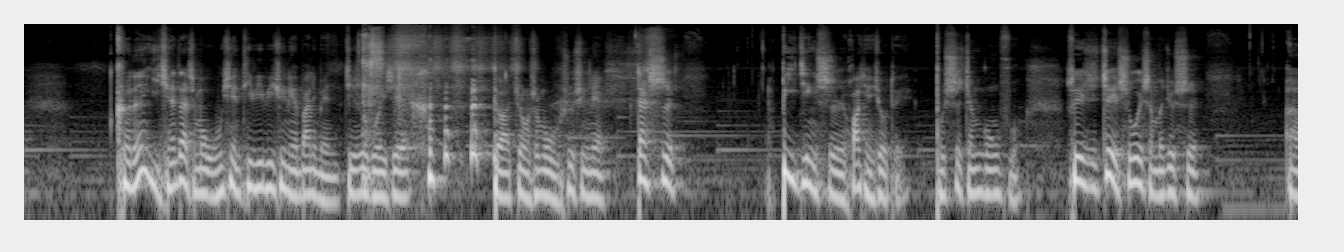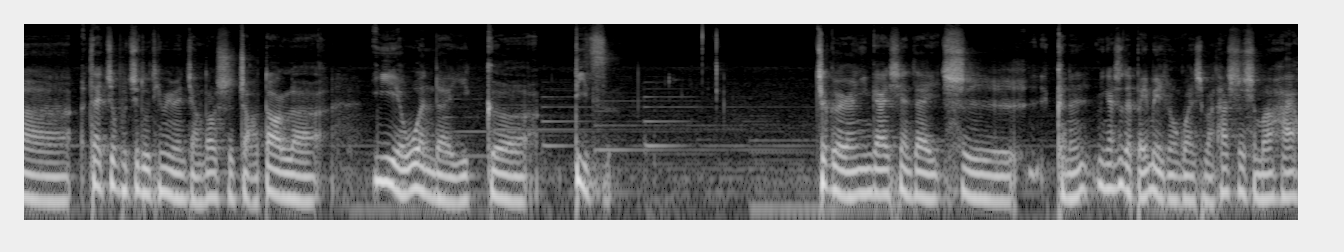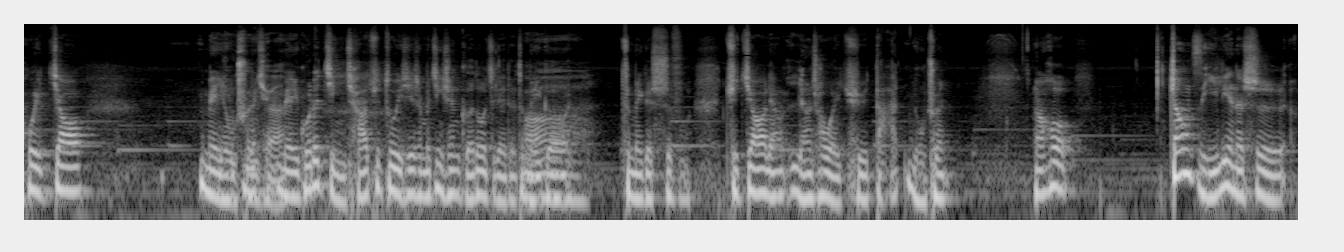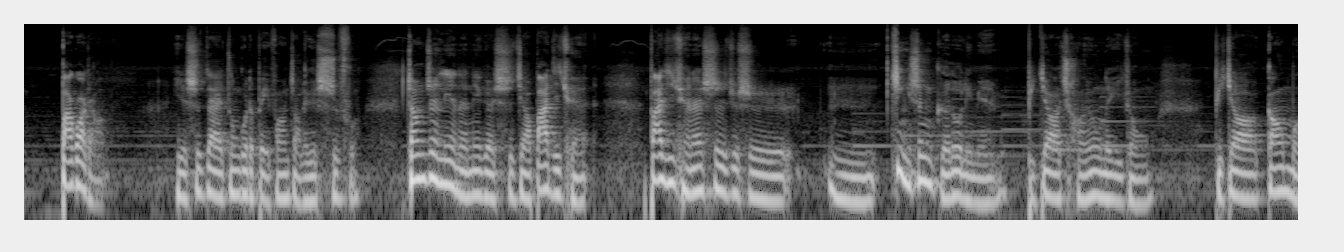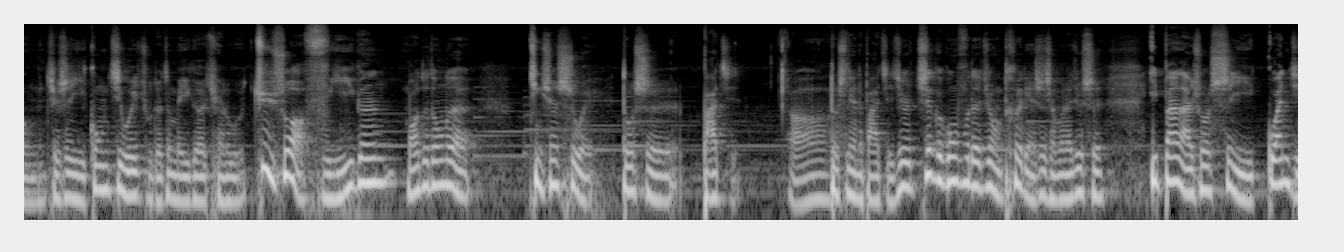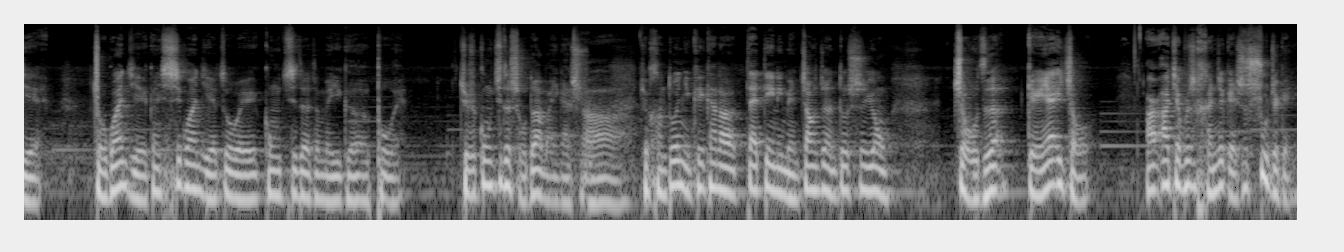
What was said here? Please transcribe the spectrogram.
可能以前在什么无线 TVB 训练班里面接受过一些，对吧？这种什么武术训练，但是毕竟是花拳绣腿，不是真功夫，所以这也是为什么就是呃，在这部纪录片里面讲到是找到了叶问的一个弟子，这个人应该现在是可能应该是在北美这种关系吧，他是什么还会教。美美国的警察去做一些什么近身格斗之类的，这么一个这么一个师傅去教梁梁朝伟去打咏春，然后章子怡练的是八卦掌，也是在中国的北方找了一个师傅。张震练的那个是叫八极拳，八极拳呢是就是嗯近身格斗里面比较常用的一种比较刚猛，就是以攻击为主的这么一个拳路。据说啊，溥仪跟毛泽东的近身侍卫。都是八级，哦，都是练的八级。就是这个功夫的这种特点是什么呢？就是一般来说是以关节、肘关节跟膝关节作为攻击的这么一个部位，就是攻击的手段吧，应该是。啊，就很多你可以看到在电影里面，张震都是用肘子给人家一肘，而而且不是横着给，是竖着给，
